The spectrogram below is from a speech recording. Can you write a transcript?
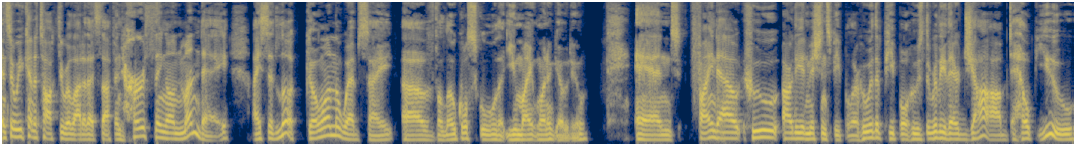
And so we kind of talked through a lot of that stuff. And her thing on Monday, I said, look, go on the website of the local school that you might want to go to and find out who are the admissions people or who are the people who's the, really their job to help you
